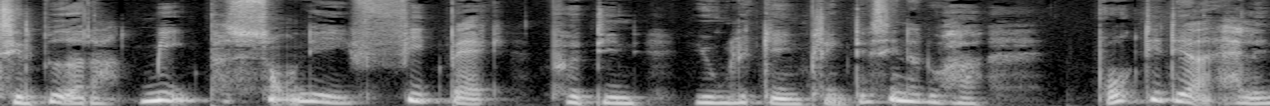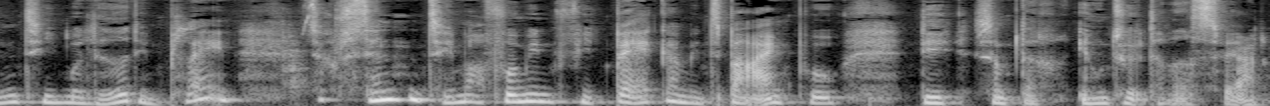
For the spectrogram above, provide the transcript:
tilbyder dig min personlige feedback på din julegameplan. Det vil sige, når du har brugt de der halvanden time og lavet din plan, så kan du sende den til mig og få min feedback og min sparring på det, som der eventuelt har været svært.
